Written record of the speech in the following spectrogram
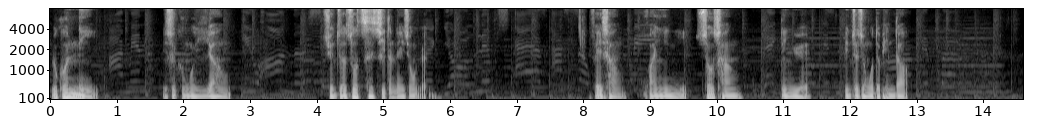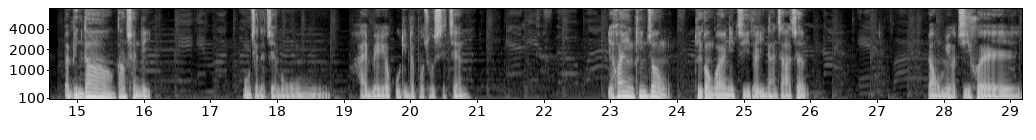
如果你也是跟我一样选择做自己的那种人，非常欢迎你收藏、订阅并追踪我的频道。本频道刚成立，目前的节目还没有固定的播出时间，也欢迎听众提供关于你自己的疑难杂症，让我们有机会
